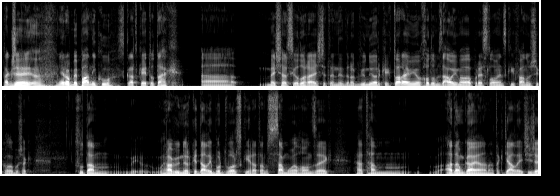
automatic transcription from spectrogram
Takže eh, nerobme paniku, skrátka je to tak. A Mešar si odohrá ešte ten jeden rok v juniorke, ktorá je mimochodom zaujímavá pre slovenských fanúšikov, lebo však sú tam, hra v juniorke Dalibor Dvorský, hra tam Samuel Honzek, hra tam Adam Gajan a tak ďalej. Čiže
